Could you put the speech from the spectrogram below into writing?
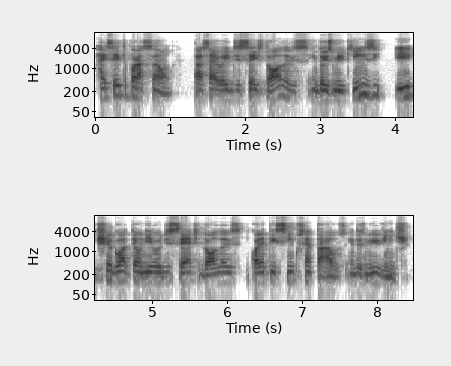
A receita por ação ela saiu aí de 6 dólares em 2015 e chegou até o nível de 7 dólares e 45 centavos em 2020.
